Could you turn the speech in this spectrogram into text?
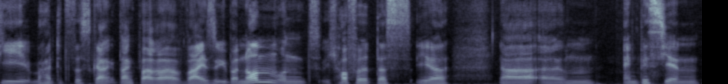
die hat jetzt das dankbarerweise übernommen und ich hoffe, dass ihr da ähm, ein bisschen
